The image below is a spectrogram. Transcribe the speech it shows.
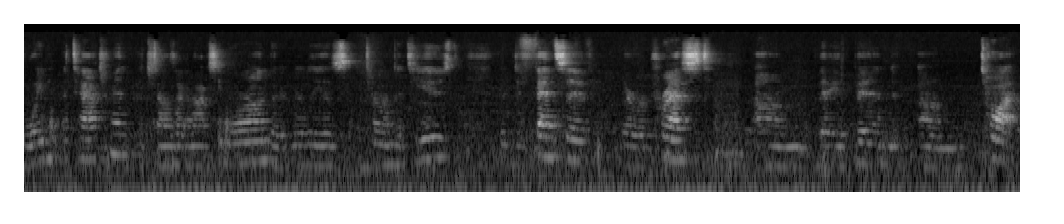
avoidant attachment, which sounds like an oxymoron, but it really is a term that's used. They're defensive, they're repressed, um, they've been um, taught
